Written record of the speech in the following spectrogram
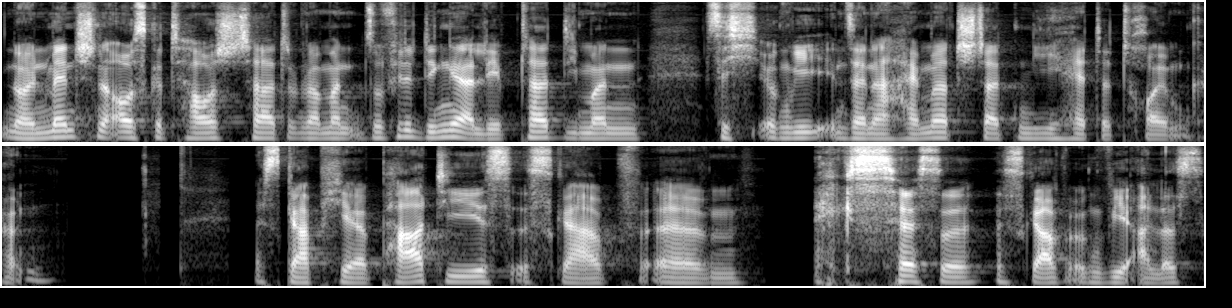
neuen Menschen ausgetauscht hat und weil man so viele Dinge erlebt hat, die man sich irgendwie in seiner Heimatstadt nie hätte träumen können. Es gab hier Partys, es gab ähm, Exzesse, es gab irgendwie alles.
